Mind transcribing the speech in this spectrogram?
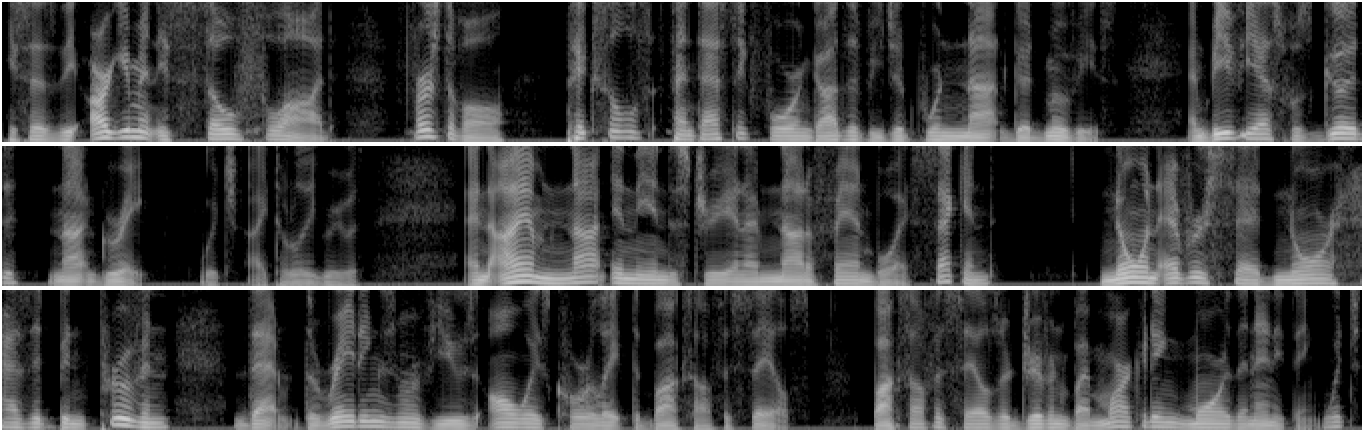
He says the argument is so flawed. First of all, Pixels, Fantastic Four, and Gods of Egypt were not good movies. And BVS was good, not great, which I totally agree with. And I am not in the industry and I'm not a fanboy. Second, no one ever said, nor has it been proven, that the ratings and reviews always correlate to box office sales. Box office sales are driven by marketing more than anything, which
